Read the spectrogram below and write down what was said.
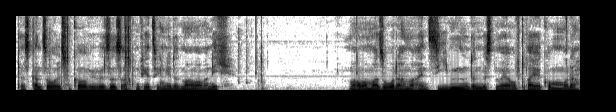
das ganze Holz verkaufe, wie willst du das? 48. Ne, das machen wir aber nicht. Machen wir mal so, da haben wir 1,7. Dann müssten wir ja auf 3 kommen, oder?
